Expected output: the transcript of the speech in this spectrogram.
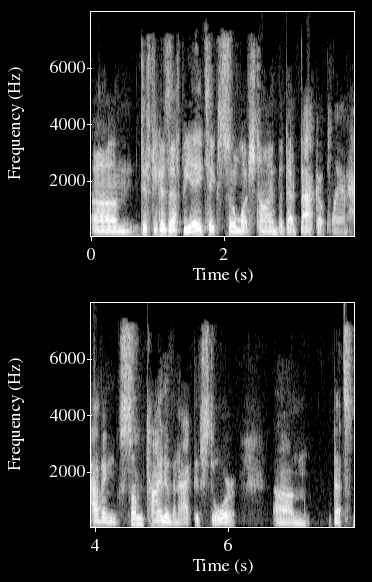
Um, just because FBA takes so much time, but that backup plan, having some kind of an active store, um, that's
